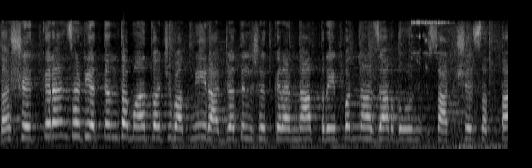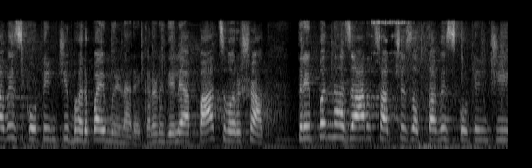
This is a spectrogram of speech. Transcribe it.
आता शेतकऱ्यांसाठी अत्यंत महत्वाची बातमी. राज्यातील शेतकऱ्यांना त्रेपन्न हजार दोन सातशे सत्तावीस कोटींची भरपाई मिळणार आहे. कारण गेल्या पाच वर्षात त्रेपन्न हजार सातशे सत्तावीस कोटींची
